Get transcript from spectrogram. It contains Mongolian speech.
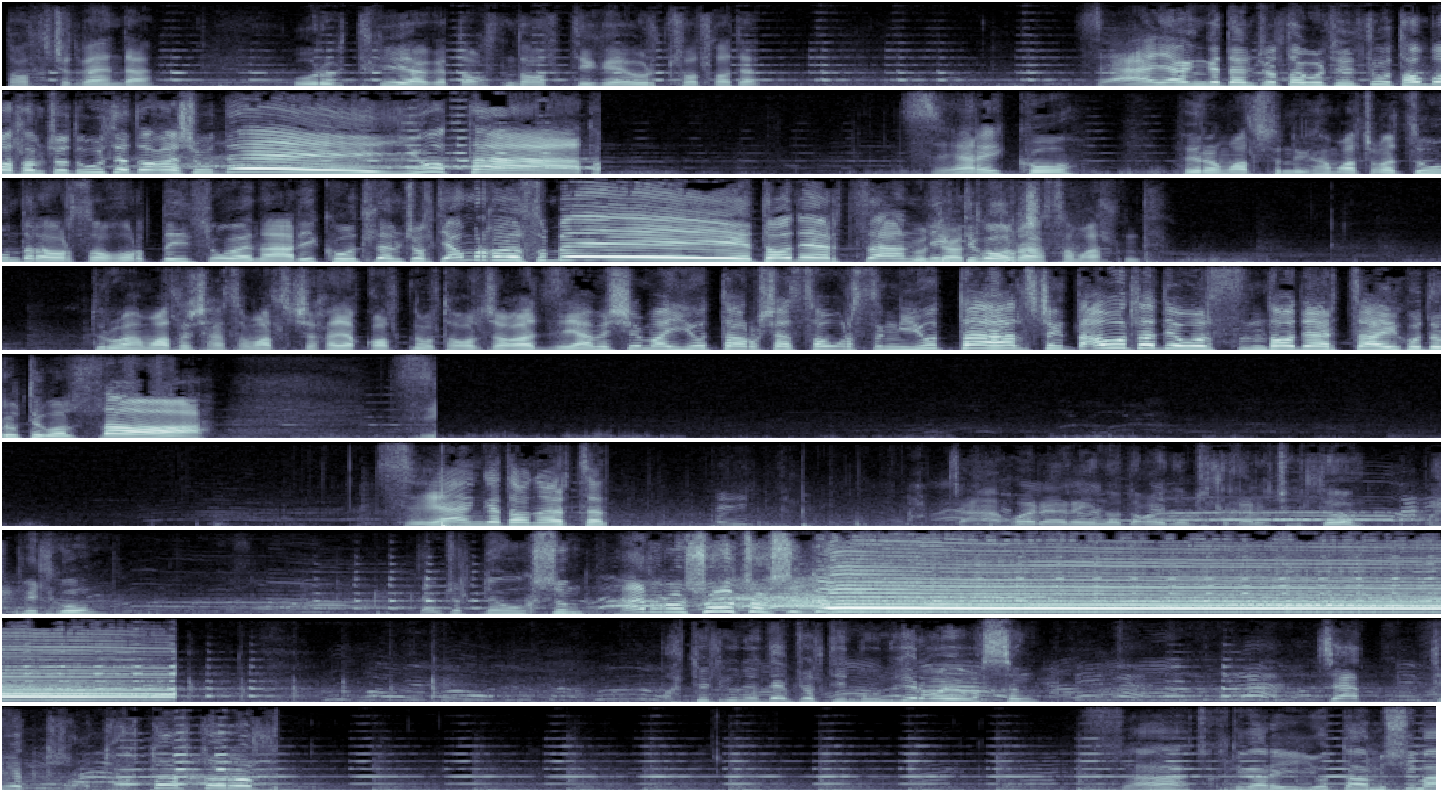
тоглогчд байна да. Өөрөө тхий яг догсон тоглолтыг урдл болгоод байна. За яг ингээд дамжуултаагүй илүү том боломжууд үүсэт байгаа шүү дээ. Юта. За Рико Хэрэм малчныг хамгаалж байгаа зүүн дараа орсон хурд илүү байна. Рико өндлөө амжуулт ямар гол болсон бэ? Тонер цаан нэгдэг уураас хамгаалтанд. Дөрөв хамгаалагч хас хамгаалагч хаяг голд нь тоглож байгаа. Ямшима Юта урагшаа сувгарсан. Юта хаалчиг давуулаад явуулсан. Тонер цаа их өдөрөвтөг боллоо. За ингээд тоо нойрцаа. За анхаараа энэ одоо гоё дамжуулалт гаргаж өглөө. Батбилгүн дамжуултыг өгсөн. Ад руу шууд зогсон гол! Батбилгүний дамжуулалт энд үнэхээр гоё болсон. За тэгээд тогтоолтоор бол За цогтыг харъя. Юта Мишима.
